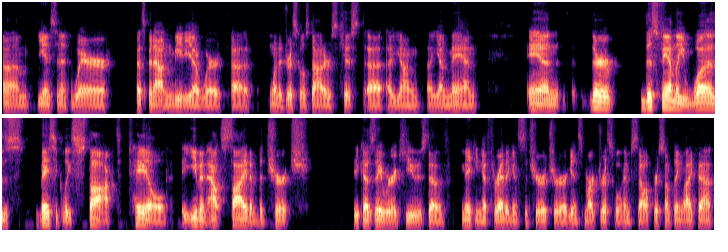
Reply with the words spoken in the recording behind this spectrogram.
um, the incident where that's been out in media where uh, one of Driscoll's daughters kissed uh, a young a young man, and there this family was basically stalked, tailed, even outside of the church, because they were accused of making a threat against the church or against Mark Driscoll himself or something like that.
